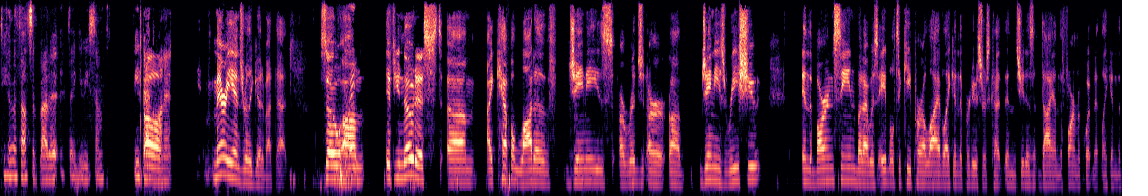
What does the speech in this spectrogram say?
to hear their thoughts about it. If they give you some feedback Oh. on it. Marianne's really good about that. So, um, if you noticed, um, I kept a lot of Jamie's origin or uh, Jamie's reshoot in the barn scene, but I was able to keep her alive, like in the producer's cut, and she doesn't die on the farm equipment like in the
